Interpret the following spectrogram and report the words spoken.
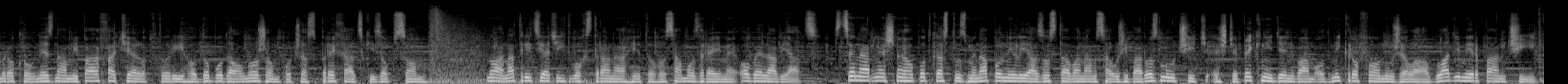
rokov neznámy páchateľ, ktorý ho dobodal nožom počas prechádzky s obsom. No a na 32 stranách je toho samozrejme oveľa viac. Scenár dnešného podcastu sme naplnili a zostáva nám sa už iba rozlúčiť. Ešte pekný deň vám od mikrofónu želá Vladimír Pančík.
